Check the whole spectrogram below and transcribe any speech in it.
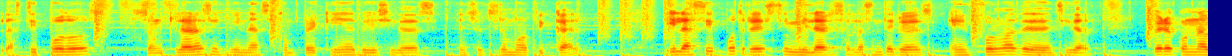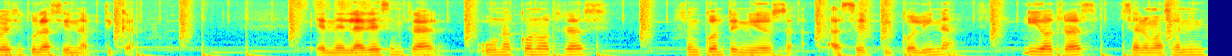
Las tipo 2 son claras y finas con pequeñas vellosidades en su extremo apical y las tipo 3 similares a las anteriores en forma de densidad, pero con una vesícula sináptica. En el área central, una con otras son contenidos acetilcolina y otras se almacenan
